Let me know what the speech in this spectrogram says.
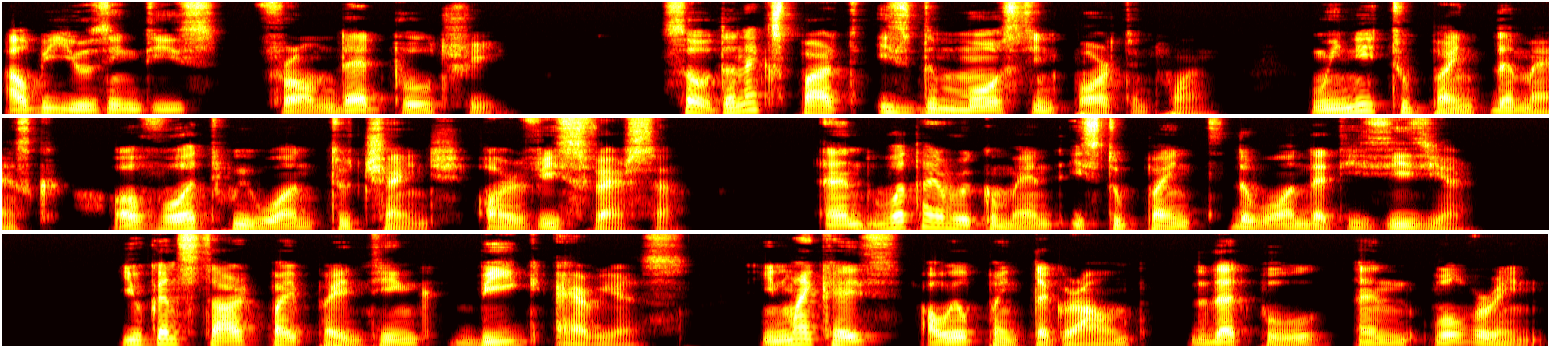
I'll be using this from Deadpool 3. So the next part is the most important one we need to paint the mask of what we want to change or vice versa. And what I recommend is to paint the one that is easier. You can start by painting big areas. In my case, I will paint the ground, the Deadpool and Wolverine.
